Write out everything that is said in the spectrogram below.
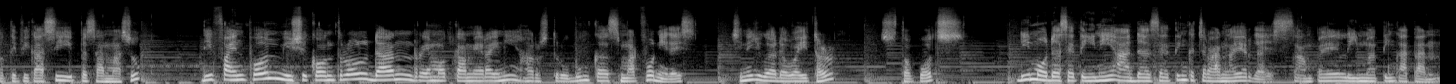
notifikasi pesan masuk, define phone, music control, dan remote kamera ini harus terhubung ke smartphone ya guys. Sini juga ada waiter, stopwatch. Di mode setting ini ada setting kecerahan layar guys, sampai 5 tingkatan.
